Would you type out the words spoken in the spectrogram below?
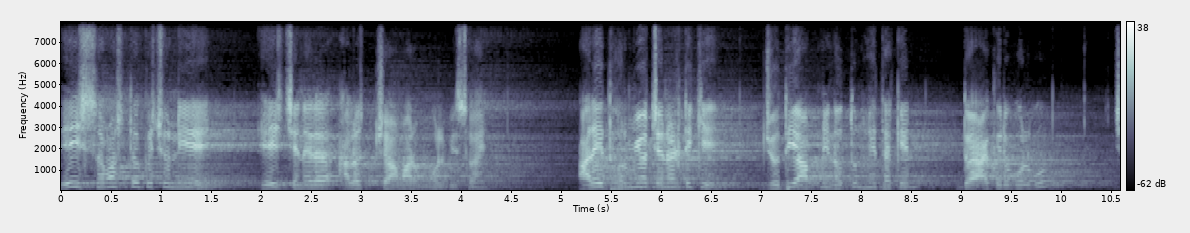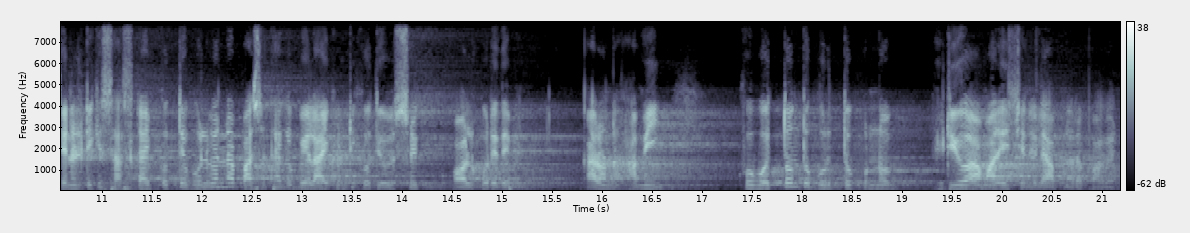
এই সমস্ত কিছু নিয়ে এই চ্যানেলের আলোচ্য আমার মূল বিষয়। আর এই ধর্মীয় চ্যানেলটিকে যদি আপনি নতুন হয়ে থাকেন, দয়া করে বলব, চ্যানেলটিকে সাবস্ক্রাইব করতে ভুলবেন না, পাশে থাকে বেল আইকনটিকে অতি অবশ্যই অল করে দেবেন। কারণ আমি খুব অত্যন্ত গুরুত্বপূর্ণ ভিডিও আমার এই চ্যানেলে আপনারা পাবেন।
